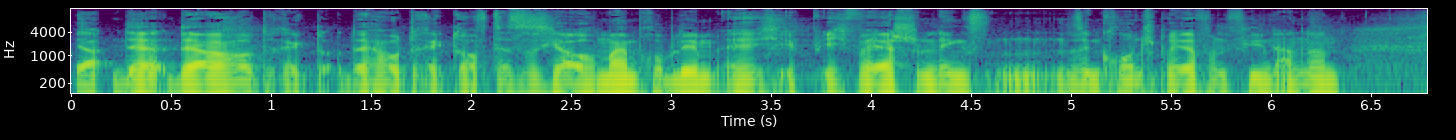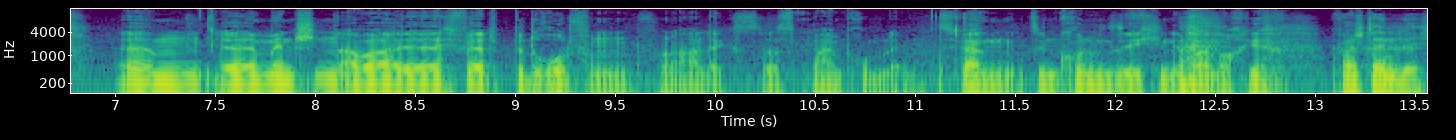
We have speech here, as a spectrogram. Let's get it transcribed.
Ja, der, der haut direkt, der haut direkt drauf. Das ist ja auch mein Problem. Ich, ich, ich wäre ja schon längst ein Synchronsprecher von vielen anderen ähm, äh, Menschen, aber äh, ich werde bedroht von, von Alex. Das ist mein Problem. Deswegen synchronisiere ich ihn immer noch hier. Verständlich.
